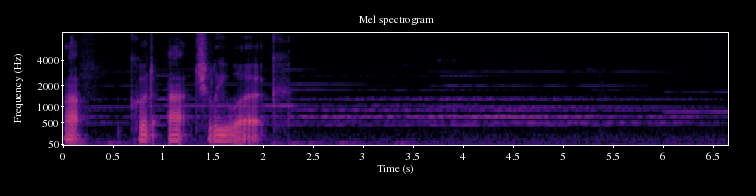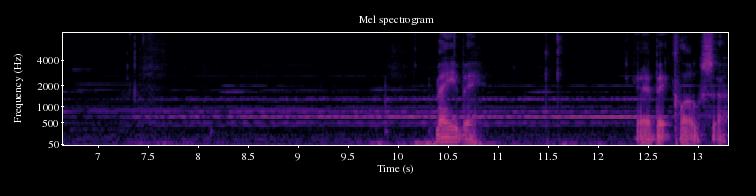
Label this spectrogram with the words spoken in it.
That could actually work. Maybe. Get a bit closer.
